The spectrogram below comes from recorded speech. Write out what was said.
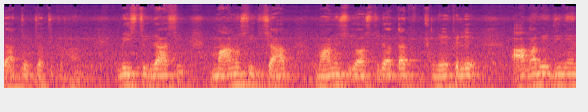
জাতক জাতিকা হন বৃষ্টিক রাশি মানসিক চাপ, মানসিক অস্থিরতা ছুঁড়ে ফেলে আগামী দিনের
